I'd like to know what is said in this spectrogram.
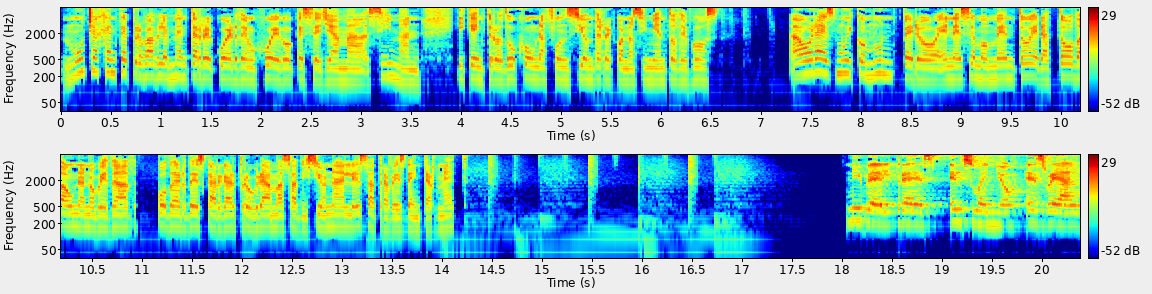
mucha gente probablemente recuerde un juego que se llama Seaman y que introdujo una función de reconocimiento de voz. Ahora es muy común, pero en ese momento era toda una novedad poder descargar programas adicionales a través de Internet. Nivel 3. El sueño es real.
